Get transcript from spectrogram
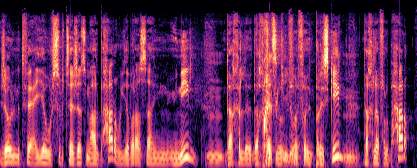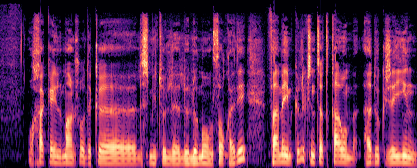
جاو المدفعية والسبته جات مع البحر وهي براسها une île داخل داخل في ال presqu'île داخلة في البحر. واخا كاين المانشو داك آه، سميتو le mont الفوق هذه فما يمكنلكش انت تقاوم هذوك جايين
